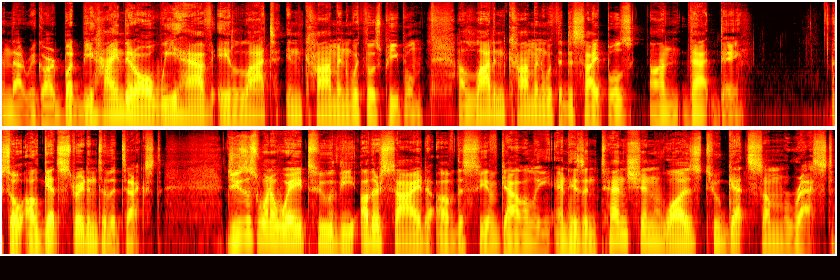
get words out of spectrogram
in that regard. But behind it all, we have a lot in common with those people, a lot in common with the disciples on that day. So I'll get straight into the text. Jesus went away to the other side of the Sea of Galilee, and his intention was to get some rest.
